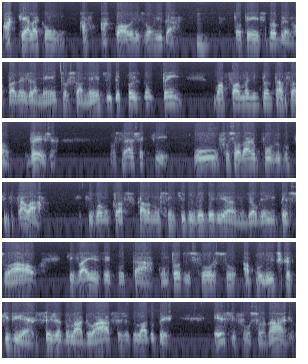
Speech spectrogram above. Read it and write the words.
aquela com a, a qual eles vão lidar. Uhum. Então tem esse problema, planejamento, orçamento e depois não tem uma forma de implantação. Veja, você acha que o funcionário público que está lá, que vamos classificá-la num sentido weberiano, de alguém impessoal que vai executar com todo esforço a política que vier, seja do lado A, seja do lado B. Esse funcionário,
